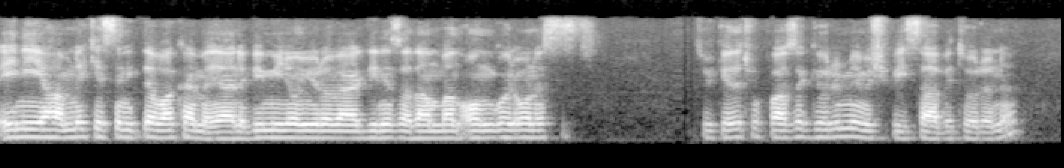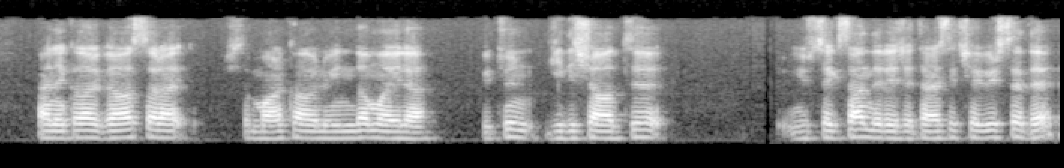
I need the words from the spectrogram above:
en iyi hamle kesinlikle Vakame. Yani 1 milyon euro verdiğiniz adamdan 10 gol 10 asist Türkiye'de çok fazla görülmemiş bir isabet oranı. Her ne kadar Galatasaray işte Marka Luyendama ile bütün gidişatı 180 derece tersi çevirse de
